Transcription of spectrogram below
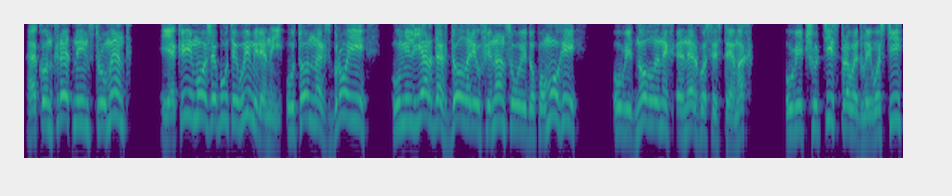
а конкретний інструмент, який може бути виміряний у тоннах зброї, у мільярдах доларів фінансової допомоги, у відновлених енергосистемах, у відчутті справедливості,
